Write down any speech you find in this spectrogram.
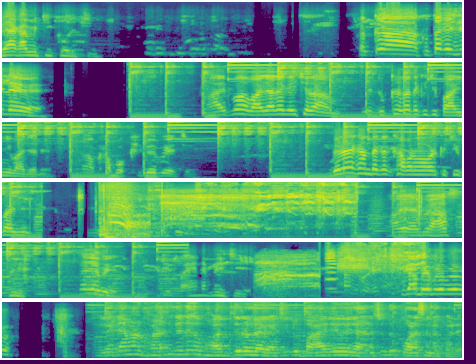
দেখ আমি কি করছি। কাকা কোথায় গেছিলে? ভাইপো বাজারে গেছিলাম। দুঃখের কথা কিছু পাইনি বাজারে। আহ, খাব খিদে পেয়েছে। বেরো এখান থেকে খাবার মাবার কিছু পাইনি। ভাই আমি আসছি। কোথায় যাবে? কিছু না পেয়েছি। যা বেরো বেরো বেরো ছেলেটা আমার ঘরে থেকে থেকে ভদ্র হয়ে গেছে একটু বাইরেও যায় না শুধু পড়াশোনা করে।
